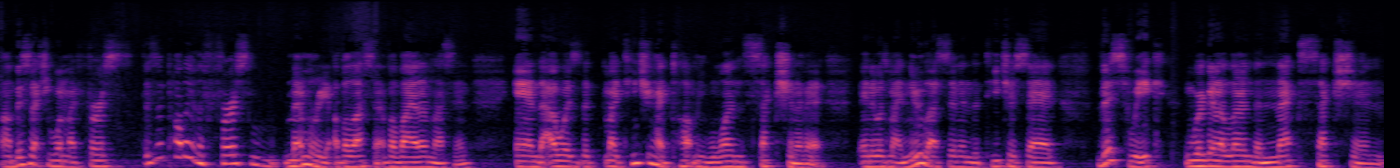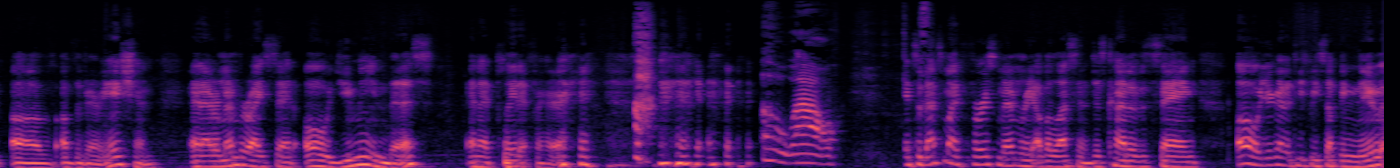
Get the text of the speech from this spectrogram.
um, this is actually one of my first. This is probably the first memory of a lesson of a violin lesson. And I was the, my teacher had taught me one section of it, and it was my new lesson. And the teacher said, "This week we're going to learn the next section of of the variation." And I remember I said, "Oh, you mean this?" And I played it for her. Oh, wow. and so that's my first memory of a lesson, just kind of saying, "Oh, you're going to teach me something new."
